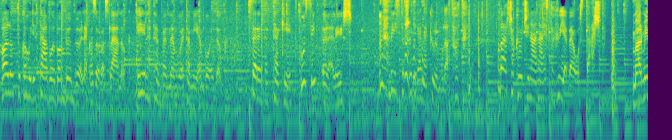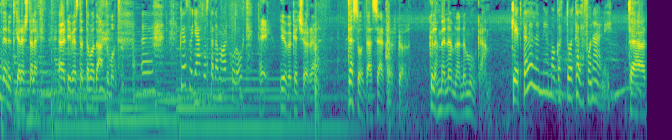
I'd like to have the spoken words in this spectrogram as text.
Hallottuk, ahogy a távolban bömbölnek az oroszlánok. Életemben nem voltam ilyen boldog. Szeretettel két puszi, ölelés. Biztos, hogy remekül mulathat. Bár csak ő csinálná ezt a hülye beosztást. Már mindenütt kerestelek. Eltévesztettem a dátumot. Kösz, hogy áthoztad a markolót. Hé, hey, jövök egy sörrel. Te szóltál Szerkörkről. Különben nem lenne munkám. Képtelen lennél magadtól telefonálni? Tehát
